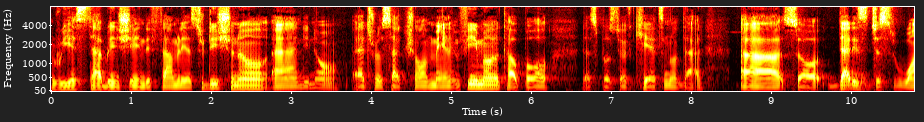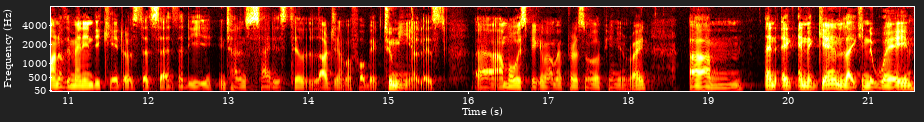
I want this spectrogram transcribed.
reestablishing the family as traditional and you know heterosexual male and female couple that's supposed to have kids and all that. Uh, so that is just one of the many indicators that says that the Italian society is still largely homophobic, to me at least. Uh, I'm always speaking about my personal opinion, right? Um, and and again, like in the way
